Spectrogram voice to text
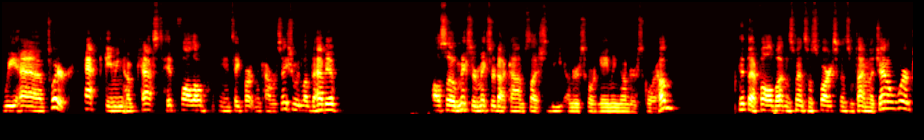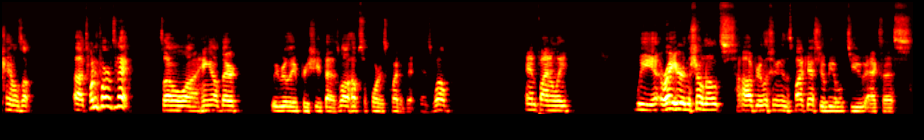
We have Twitter at Gaming Hubcast. Hit follow and take part in the conversation. We'd love to have you. Also, Mixer, mixer.com slash the underscore gaming underscore hub. Hit that follow button, spend some sparks, spend some time on the channel. We're channels up uh, 24 hours a day. So uh, hang out there. We really appreciate that as well. Help support us quite a bit as well. And finally, we right here in the show notes, uh, if you're listening to this podcast, you'll be able to access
